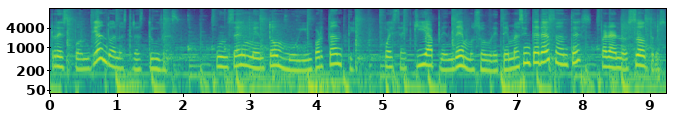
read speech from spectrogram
respondiendo a nuestras dudas un segmento muy importante, pues aquí aprendemos sobre temas interesantes para nosotros,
